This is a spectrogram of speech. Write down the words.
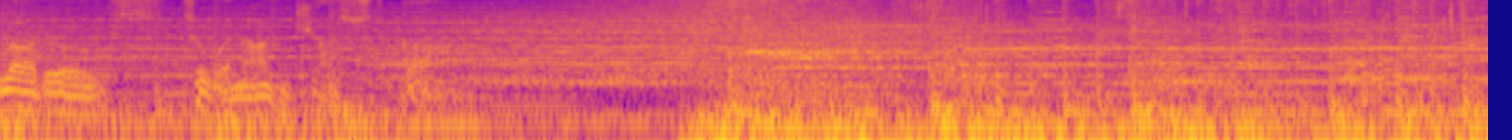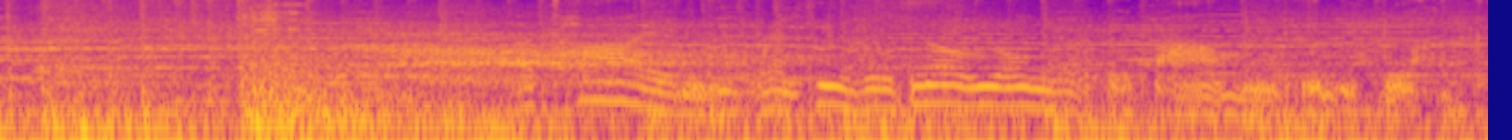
blood oath to an unjust god. He would no longer be bound in blood.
